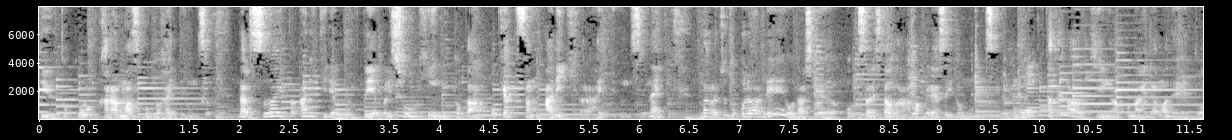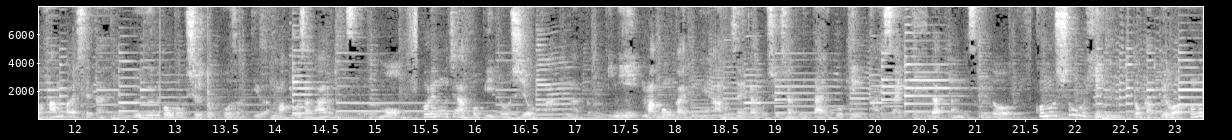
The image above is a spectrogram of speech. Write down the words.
ていうところからまず僕は入っていくんですよ。だからスワイプありきではなくて、やっぱり商品とかお客さんありきから入っていくんですよね。だからちょっとこれは例を出してお伝えした方が分かりやすいと思うんですけれども、例えばうちがこの間まで、えっと、販売してた、えっと、Google 広告習得講座っていう、まあ、講座があるんですけれども、これのじゃあコピーどうしようかってなったに、まあ、今回のね、あの前回募集した時第5期の開催だったんですけど、この商品とか、要はこの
